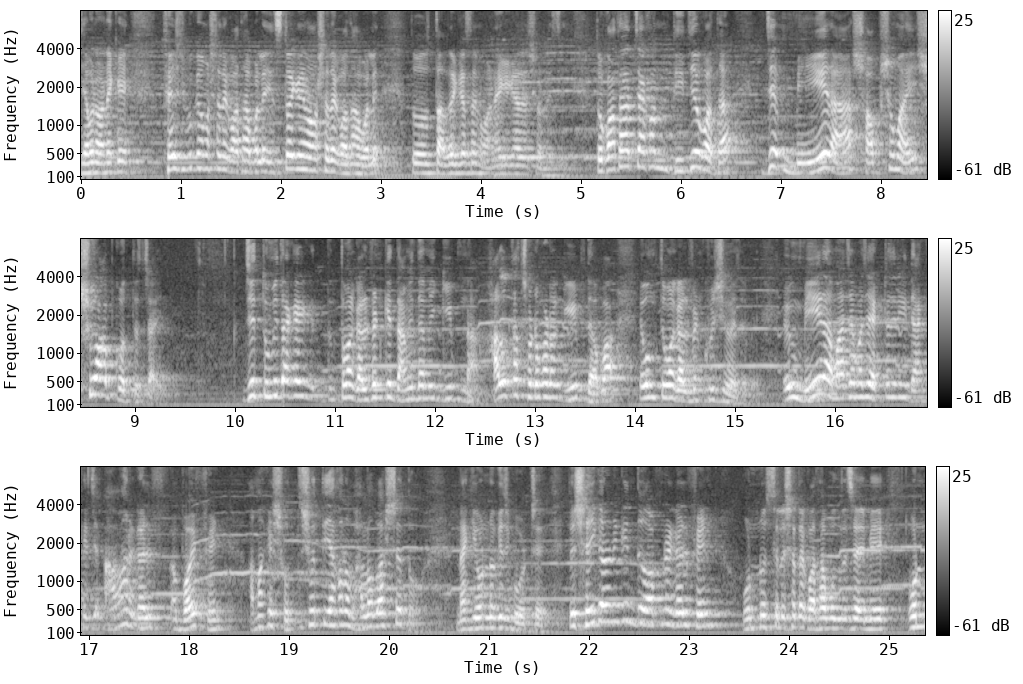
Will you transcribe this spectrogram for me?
যেমন অনেকে ফেসবুকে আমার সাথে কথা বলে ইনস্টাগ্রামে আমার সাথে কথা বলে, তো তাদের কাছে আমি অনেকের কাছে শুনেছি। তো কথা হচ্ছে এখন দ্বিতীয় কথা, যে মেয়েরা সবসময় শো আপ করতে চায়। যে তুমি তাকে, তোমার গার্লফ্রেন্ডকে দামি দামি গিফট না, হালকা ছোটোখাটো গিফট দেওয়া এবং তোমার গার্লফ্রেন্ড খুশি হয়ে যাবে। এবং মেয়েরা মাঝে মাঝে একটা জিনিস দেখে যে, আমার গার্ল বয়ফ্রেন্ড আমাকে সত্যি সত্যি এখনও ভালোবাসছে তো? নাকি অন্য কিছু করছে? তো সেই কারণে কিন্তু আপনার গার্লফ্রেন্ড অন্য ছেলের সাথে কথা বলতে চাইবে, অন্য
